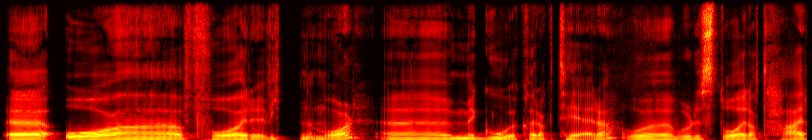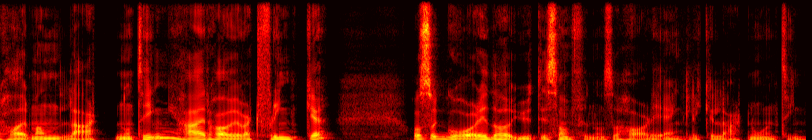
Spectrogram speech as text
og får vitnemål med gode karakterer, hvor det står at her har man lært ting, her har vi vært flinke. Og så går de da ut i samfunnet, og så har de egentlig ikke lært noen ting.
